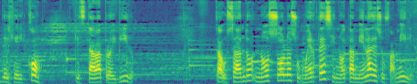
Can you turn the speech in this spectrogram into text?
del Jericó, que estaba prohibido, causando no solo su muerte, sino también la de su familia.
